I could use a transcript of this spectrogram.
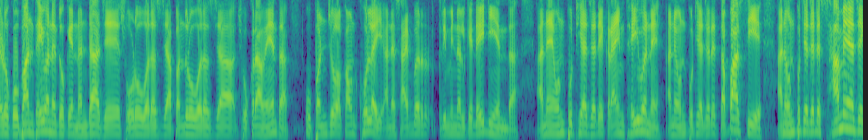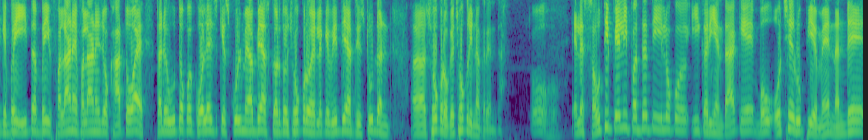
એડો કૌભાંડ થયો ને તો કે નંઢા જે સોળો વર્ષ જા, પંદરો વર્ષ જા છોકરા વહેતા હું પંજો અકાઉન્ટ ખોલાઈ અને સાયબર ક્રિમિનલ કે દઈ દઈએ હતા અને ઉનપુઠિયા જડે ક્રાઇમ થઈ વને અને ઉનપુઠિયા જડે તપાસ થઈએ, અને ઉનપુઠિયા જડે સામે હશે કે ભાઈ એ તો ભાઈ ફલાણે ફલાણે જો ખાતો હોય ત્યારે હું તો કોઈ કોલેજ કે સ્કૂલમાં અભ્યાસ કરતો છોકરો એટલે કે વિદ્યાર્થી સ્ટુડન્ટ છોકરો કે છોકરી ન એટલે સૌથી પહેલી પદ્ધતિ એ લોકો એ કરીએ હતા કે બહુ ઓછે રૂપિયે મેં નંઢે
